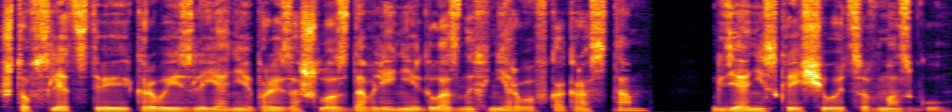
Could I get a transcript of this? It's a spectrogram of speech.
что вследствие кровоизлияния произошло сдавление глазных нервов как раз там, где они скрещиваются в мозгу.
